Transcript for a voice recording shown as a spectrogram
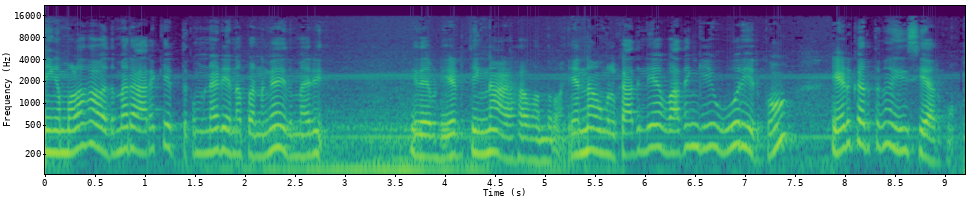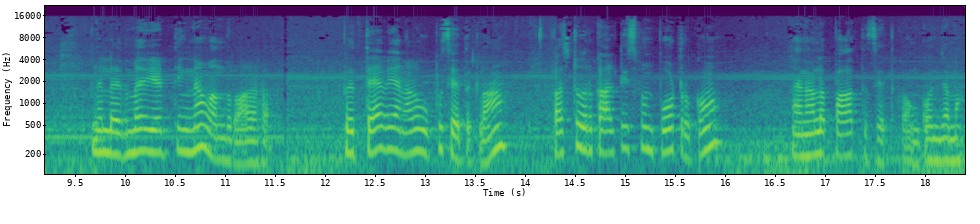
நீங்கள் மிளகா இது மாதிரி அரைக்கிறதுக்கு முன்னாடி என்ன பண்ணுங்கள் இது மாதிரி இதை இப்படி எடுத்திங்கன்னா அழகாக வந்துடும் ஏன்னா உங்களுக்கு அதுலேயே வதங்கி ஊறி இருக்கும். எடுக்கிறதுக்கும் ஈஸியாக இருக்கும். இல்லை இது மாதிரி எடுத்திங்கன்னா வந்துடும் அழகாக இப்போ தேவையான அளவு உப்பு சேர்த்துக்கலாம். ஃபஸ்ட்டு ஒரு கால் டீஸ்பூன் போட்டிருக்கோம். அதனால் பார்த்து சேர்த்துக்கோங்க கொஞ்சமாக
